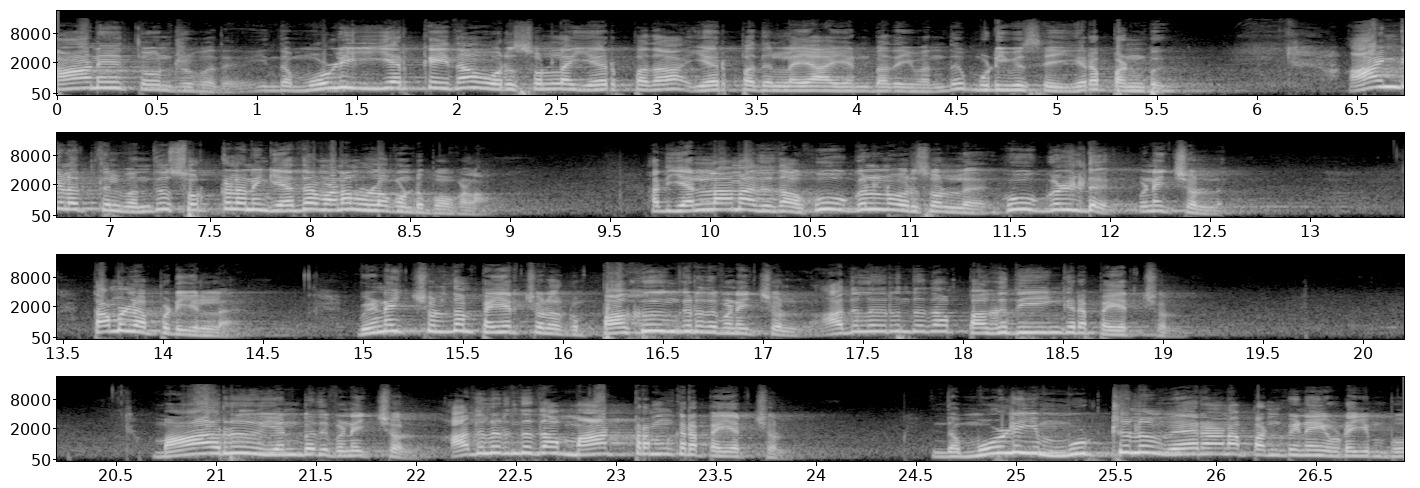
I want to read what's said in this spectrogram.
தானே தோன்றுவது. இந்த மொழி இயற்கை தான் ஒரு சொல்லை ஏற்பதா ஏற்பதில்லையா என்பதை வந்து முடிவு செய்கிற பண்பு. ஆங்கிலத்தில் வந்து சொற்களை நீங்கள் எதை வேணாலும் உள்ளே கொண்டு போகலாம். அது எல்லாமே அதுதான். ஹூகுல்னு ஒரு சொல்லு. ஹூகுல்டு வினைச்சொல் தமிழ் அப்படி இல்லை. வினைச்சொல் தான் பெயர்ச்சொல் இருக்கும். பகுங்கிறது வினைச்சொல். அதிலிருந்து தான் பகுதிங்கிற பெயர்ச்சொல் மாறு என்பது வினைச்சொல். அதிலிருந்து தான் மாற்றம்ங்கிற பெயர்ச்சொல் இந்த மொழி முற்றிலும் வேறான பண்பினை உடையும் போ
